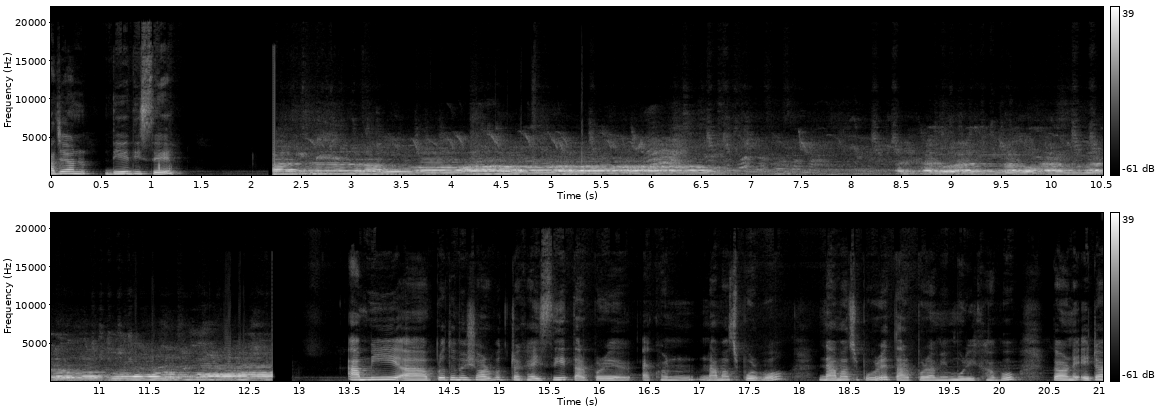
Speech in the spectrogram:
আজান দিয়ে দিছে أشهد أن محمدا رسول الله আমি আহ, প্রথমে শরবতটা খাইছি তারপরে এখন নামাজ পড়ব নামাজ পড়ে তারপর আমি মুড়ি খাবো কারণ এটা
